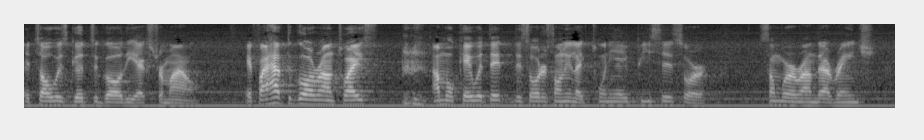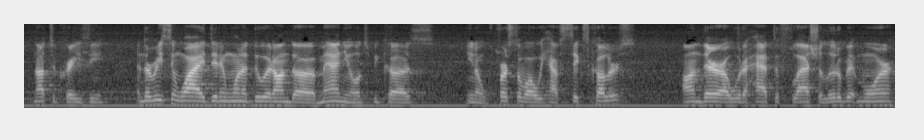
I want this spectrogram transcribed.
it's always good to go the extra mile. If I have to go around twice, I'm okay with it. This order's only like 28 pieces or somewhere around that range. Not too crazy. And the reason why I didn't want to do it on the manual is because, you know, first of all, we have six colors. On there, I would have had to flash a little bit more.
